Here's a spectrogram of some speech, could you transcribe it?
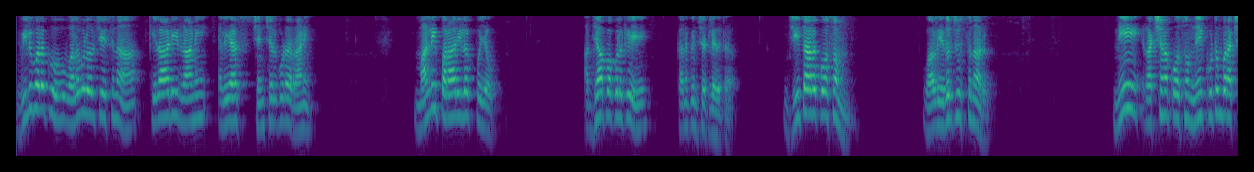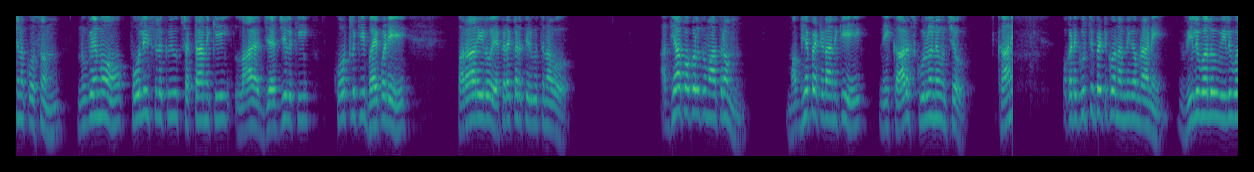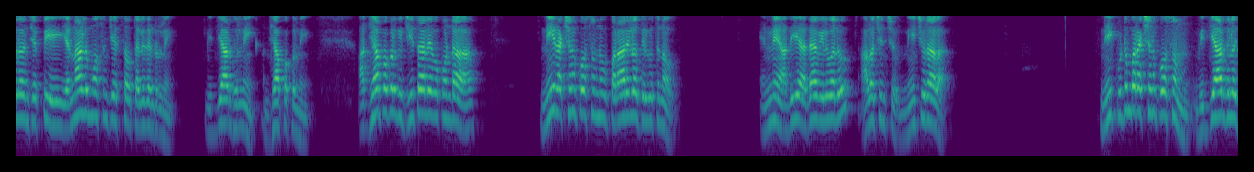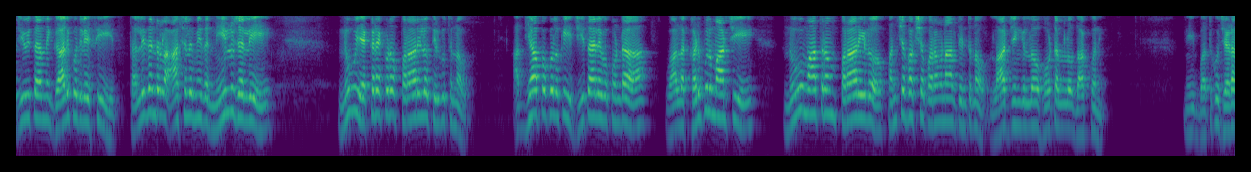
విలువలకు వలవలు చేసిన కిలాడి రాణి ఎలియాస్ చెంచల్ కూడా రాణి. మళ్ళీ పరారీలోకి పోయావు. అధ్యాపకులకి కనిపించట్లేదట. జీతాల కోసం వాళ్ళు ఎదురు చూస్తున్నారు. నీ రక్షణ కోసం నీ కుటుంబ రక్షణ కోసం నువ్వేమో పోలీసులకు చట్టానికి లా జడ్జీలకి కోర్టులకి భయపడి పరారీలో ఎక్కడెక్కడ తిరుగుతున్నావో అధ్యాపకులకు మాత్రం మభ్యపెట్టడానికి నీ కారు స్కూల్లోనే ఉంచావు. కానీ ఒకటి గుర్తుపెట్టుకో నందిగం రాణి విలువలు విలువలు అని చెప్పి ఎన్నాళ్ళు మోసం చేస్తావు తల్లిదండ్రుల్ని విద్యార్థుల్ని అధ్యాపకుల్ని? అధ్యాపకులకు జీతాలు ఇవ్వకుండా నీ రక్షణ కోసం నువ్వు పరారీలో తిరుగుతున్నావు. ఎన్ని అది అదే విలువలు? ఆలోచించు నీచురాల. నీ కుటుంబ రక్షణ కోసం విద్యార్థుల జీవితాల్ని గాలికొదిలేసి తల్లిదండ్రుల ఆశల మీద నీళ్ళు జల్లి నువ్వు ఎక్కడెక్కడో పరారీలో తిరుగుతున్నావు. అధ్యాపకులకి జీతాలు ఇవ్వకుండా వాళ్ళ కడుపులు మార్చి నువ్వు మాత్రం పరారీలో పంచభక్ష పరమణాలు తింటున్నావు లాడ్జింగుల్లో హోటల్లో దాక్కొని. నీ బతుకు చెడ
